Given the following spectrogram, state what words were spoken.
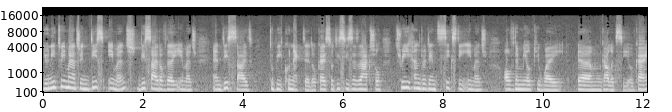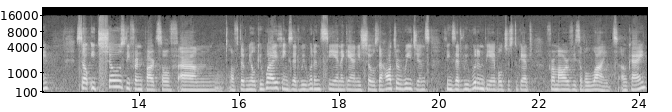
You need to imagine this image, this side of the image, and this side to be connected, okay? So this is an actual 360 image of the Milky Way um, galaxy, okay? So it shows different parts of, um, of the Milky Way, things that we wouldn't see, and again, it shows the hotter regions, things that we wouldn't be able just to get from our visible light, okay?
